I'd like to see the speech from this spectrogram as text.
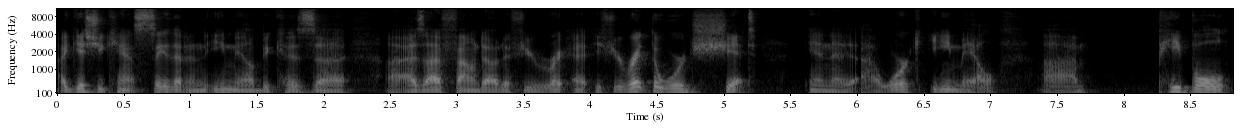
I guess you can't say that in an email because, uh, uh, as I've found out, if you write, uh, if you write the word shit in a, a work email, um, people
